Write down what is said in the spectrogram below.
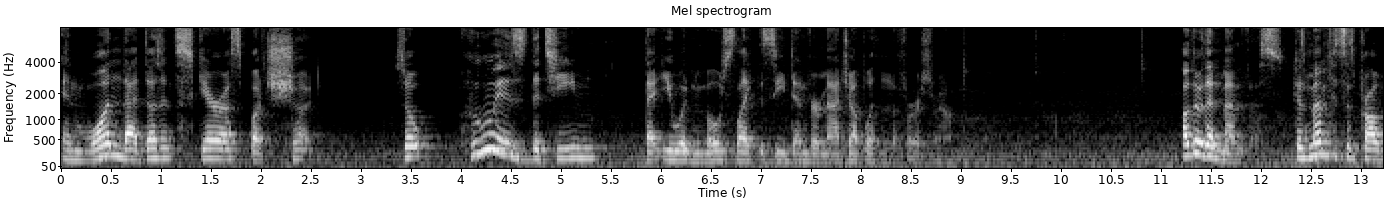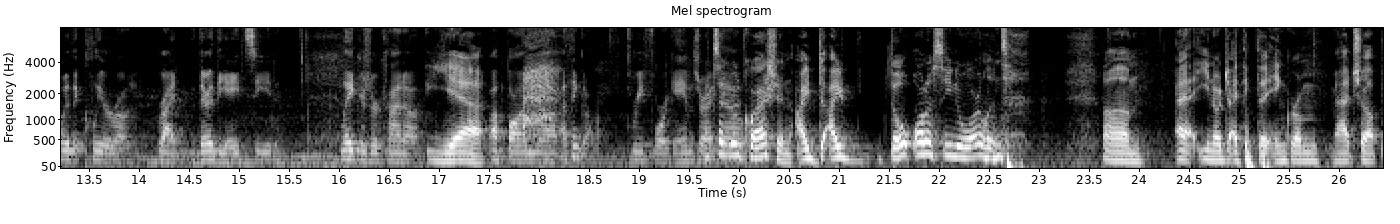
and one that doesn't scare us but should? So, who is the team that you would most like to see Denver match up with in the first round? Other than Memphis, because Memphis is probably the clear run. Right, they're the eight seed. Lakers are kind of Yeah, up on, uh, I think, uh, three, four games right That's now. a good question. I, I don't want to see New Orleans. um, uh, you know, I think the Ingram matchup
